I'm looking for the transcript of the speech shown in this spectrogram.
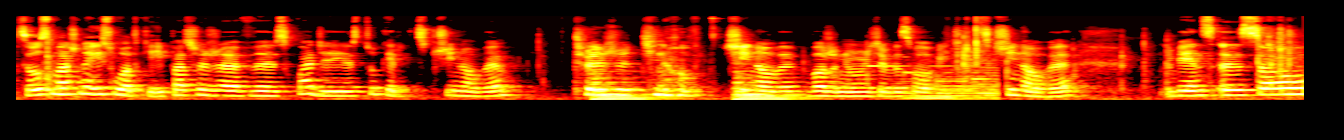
Są smaczne i słodkie. I patrzę, że w składzie jest cukier trzcinowy. Trzcinowy, trzcinowy. Boże, nie umiem się wysłowić. Trzcinowy. Więc y, są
